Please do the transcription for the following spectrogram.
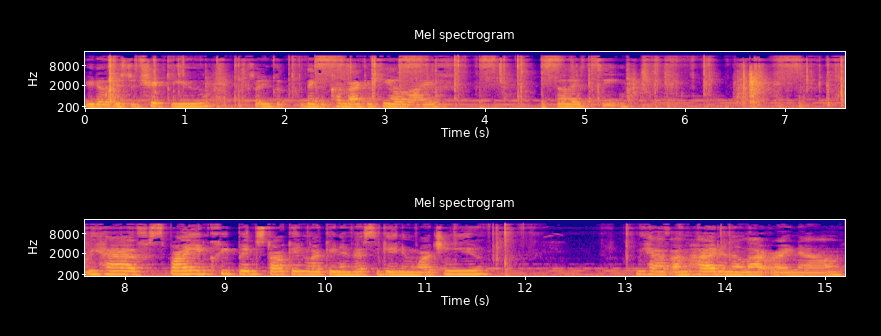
you know, just to trick you so you could they could come back and feel life. So let's see. We have spying, creeping, stalking, lurking, investigating, watching you. We have I'm hiding a lot right now.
